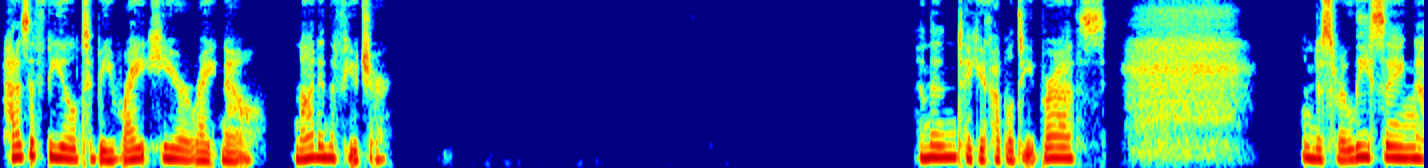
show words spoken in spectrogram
How does it feel to be right here, right now, not in the future? And then take a couple deep breaths and just releasing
